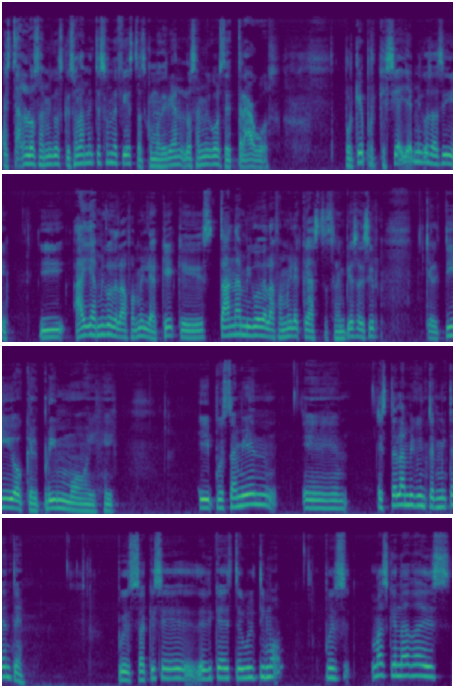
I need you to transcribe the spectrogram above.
Están los amigos que solamente son de fiestas, como dirían los amigos de tragos. ¿Por qué? Porque si hay amigos así. Y hay amigos de la familia que, que es tan amigo de la familia que hasta se le empieza a decir que el tío, que el primo. Y, y, pues también eh, está el amigo intermitente. Pues a qué se dedica este último? Pues más que nada es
